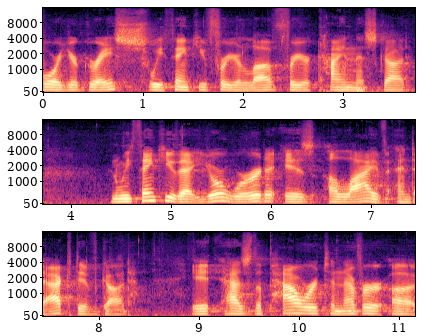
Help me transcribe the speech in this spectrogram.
for your grace. We thank you for your love, for your kindness, God. And we thank you that your word is alive and active, God. It has the power to never uh,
